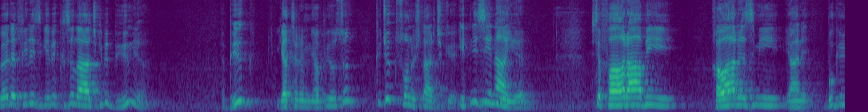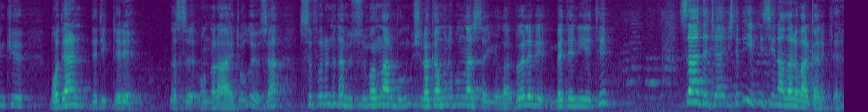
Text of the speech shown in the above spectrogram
böyle filiz gibi, kızıl ağaç gibi büyümüyor. Büyük yatırım yapıyorsun, küçük sonuçlar çıkıyor. İbn Sina'yı, işte Farabi, Kavarizmi yani bugünkü modern dedikleri nasıl onlara ait oluyorsa sıfırını da Müslümanlar bulmuş, rakamını bunlar sayıyorlar. Böyle bir medeniyeti sadece işte bir İbn Sina'ları var gariplerin.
